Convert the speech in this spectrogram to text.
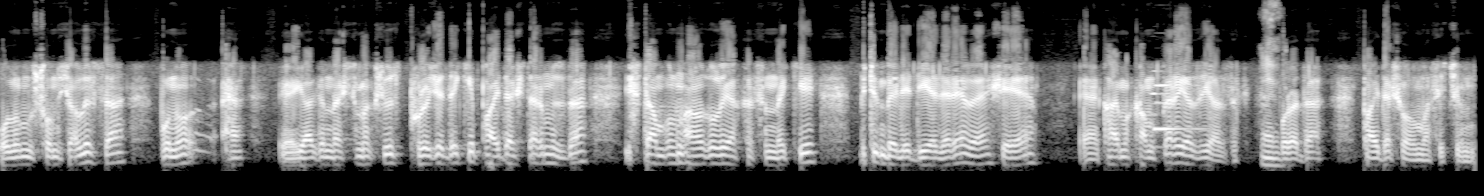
olumlu sonuç alırsa bunu e, yaygınlaştırmak istiyoruz. Projedeki paydaşlarımız da İstanbul'un Anadolu yakasındaki bütün belediyelere ve şeye e, kaymakamlıklara yazı yazdık. Evet. Burada paydaş olması için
